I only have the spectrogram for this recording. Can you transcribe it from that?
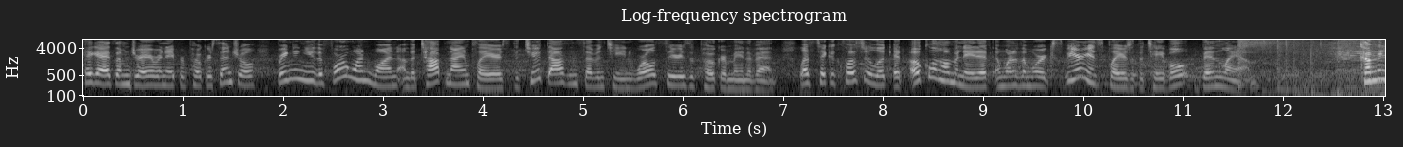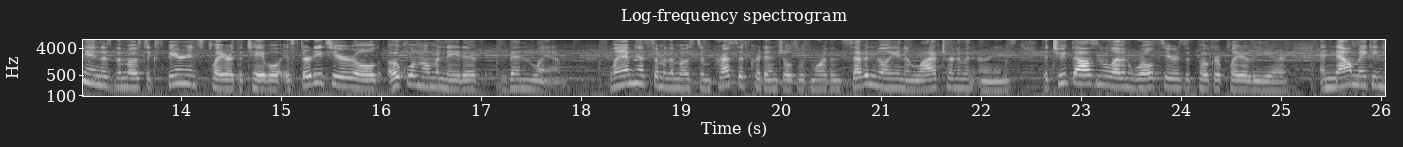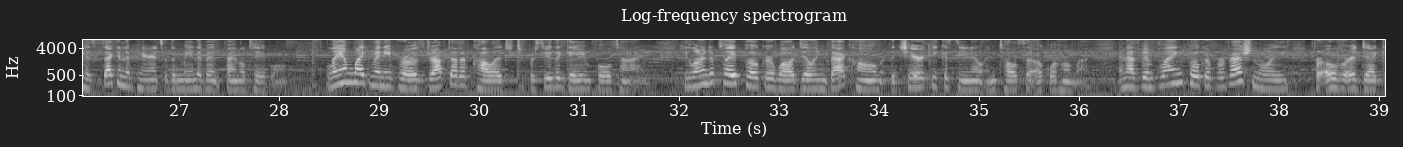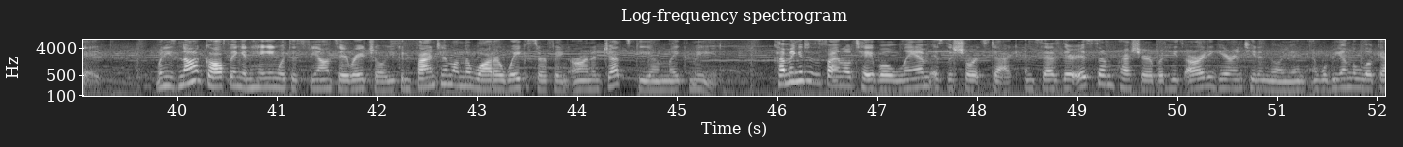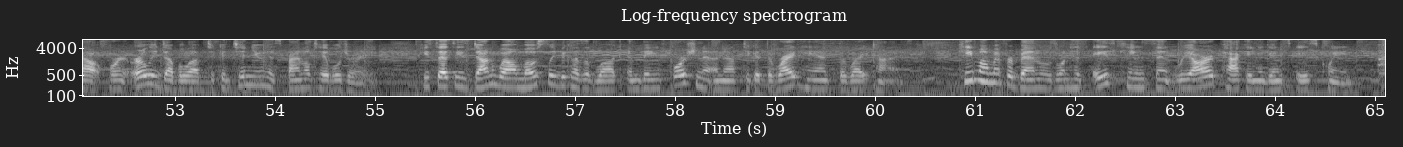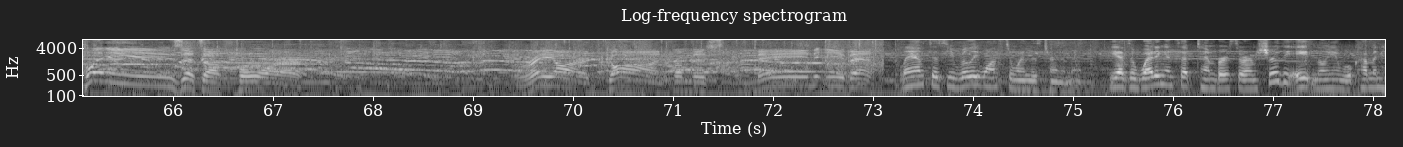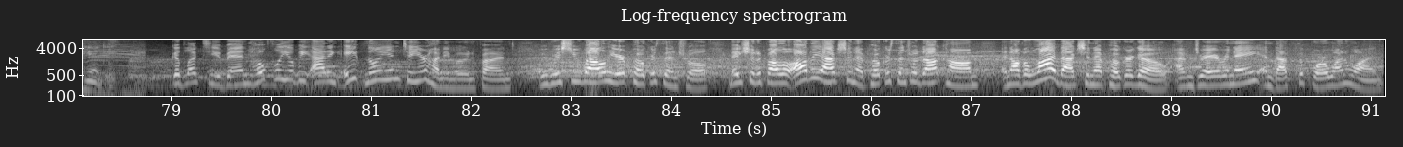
Hey guys, I'm Drea Renee for Poker Central, bringing you the 411 on the top nine players the 2017 World Series of Poker main event. Let's take a closer look at Oklahoma native and one of the more experienced players at the table, Ben Lamb. Coming in as the most experienced player at the table is 32-year-old Oklahoma native Ben Lamb. Lamb has some of the most impressive credentials with more than 7 million in live tournament earnings, the 2011 World Series of Poker Player of the Year, and now making his second appearance at the main event final table. Lamb, like many pros, dropped out of college to pursue the game full time. He learned to play poker while dealing back home at the Cherokee Casino in Tulsa, Oklahoma, and has been playing poker professionally for over a decade. When he's not golfing and hanging with his fiancee Rachel, you can find him on the water wake surfing or on a jet ski on Lake Mead. Coming into the final table, Lamb is the short stack and says there is some pressure, but he's already guaranteed a million and will be on the lookout for an early double up to continue his final table journey. He says he's done well mostly because of luck and being fortunate enough to get the right hand at the right times. Key moment for Ben was when his ace king sent Riard packing against ace queen. Please, it's a four. Rayard gone from this main event. Lamb says he really wants to win this tournament. He has a wedding in September, so I'm sure the 8 million will come in handy. Good luck to you, Ben. Hopefully you'll be adding 8 million to your honeymoon fund. We wish you well here at Poker Central. Make sure to follow all the action at pokercentral.com and all the live action at PokerGo. I'm Drea Renee, and that's the 411.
